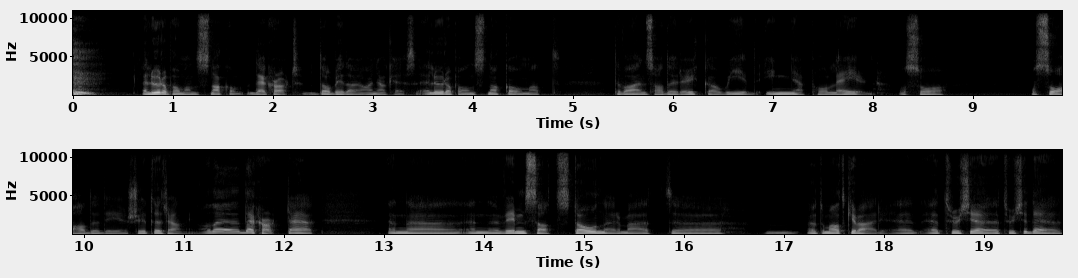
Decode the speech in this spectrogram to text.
Jeg lurer på om han snakka om Det er klart, da blir det en annen case. Jeg lurer på om han snakka om at det var en som hadde røyka weed inne på leiren, og så, og så hadde de skytetrening. Og det, det er klart, det er en, eh, en vimsatt stoner med et uh, automatgevær. Jeg, jeg, tror ikke, jeg tror ikke det er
